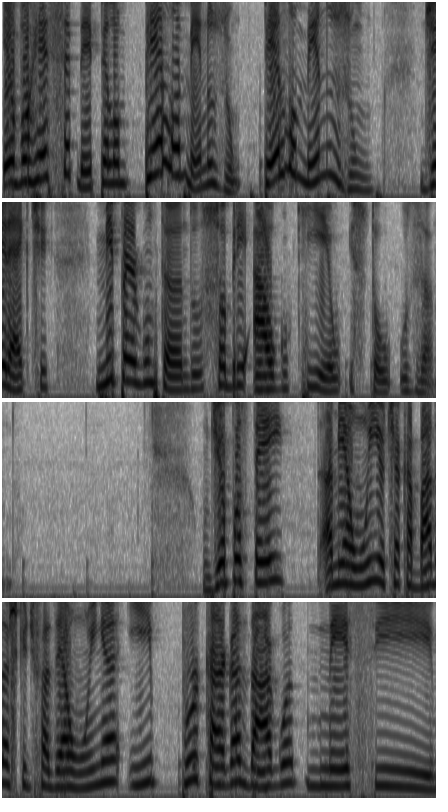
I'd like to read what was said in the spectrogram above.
eu vou receber pelo, pelo menos um, pelo menos um direct me perguntando sobre algo que eu estou usando. Um dia eu postei a minha unha, eu tinha acabado acho que de fazer a unha e por cargas d'água nesse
